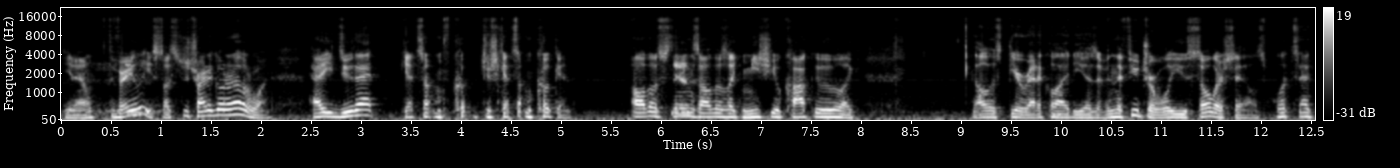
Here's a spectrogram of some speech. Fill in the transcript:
You know, at the very least, let's just try to go to another one. How do you do that? Get something, cook, just get something cooking. All those things, all those like Michio Kaku, like all those theoretical ideas of in the future we'll use solar sails. Well, let's at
